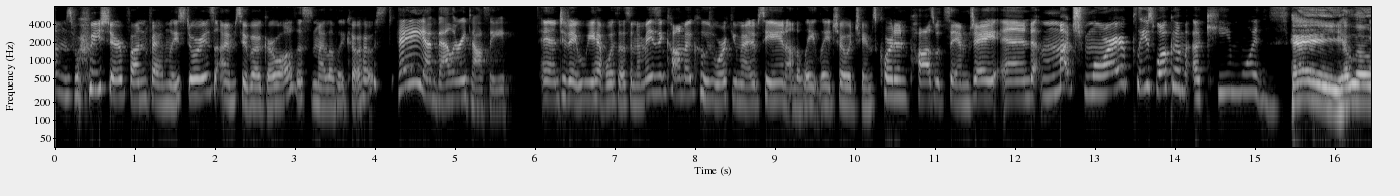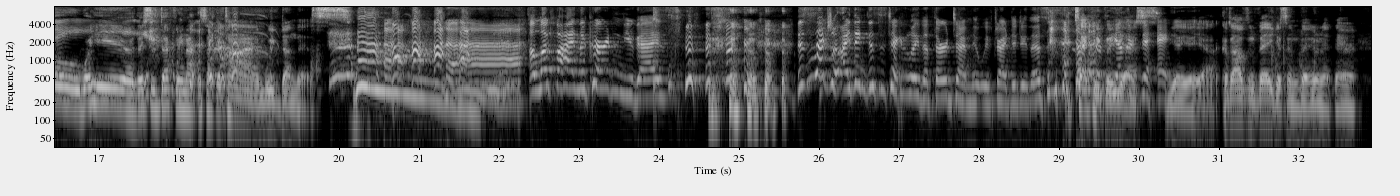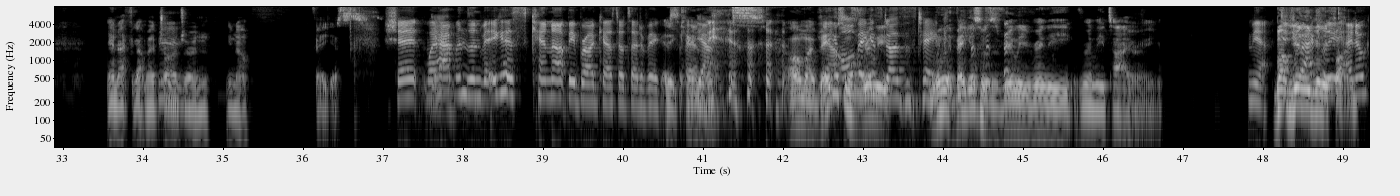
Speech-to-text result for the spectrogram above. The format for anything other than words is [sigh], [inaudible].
[laughs] Where we share fun family stories. I'm Subhah Agarwal. This is my lovely co host. Hey, I'm Valerie Tosi. And today we have with us an amazing comic whose work you might have seen on The Late Late Show with James Corden, Pause with Sam Jay, and much more. Please welcome Akeem Woods. Hey, hello, Hey. we're here. This is definitely not the second [laughs] time we've done this. A look behind the curtain, you guys. [laughs] this is actually, I think this is technically the third time that we've tried to do this. [laughs] Technically, the other yes. day. Yeah, yeah, yeah. Because I was in Vegas and the internet there, and I forgot my mm. charger, and you know, Vegas. Shit, what Yeah. happens in Vegas cannot be broadcast outside of Vegas. It apparently. cannot. [laughs] Oh my, Vegas Yeah, Vegas all was Vegas really, does is take. really. Vegas was [laughs] really, really, really tiring. yeah. But Did you really, really fun. I know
